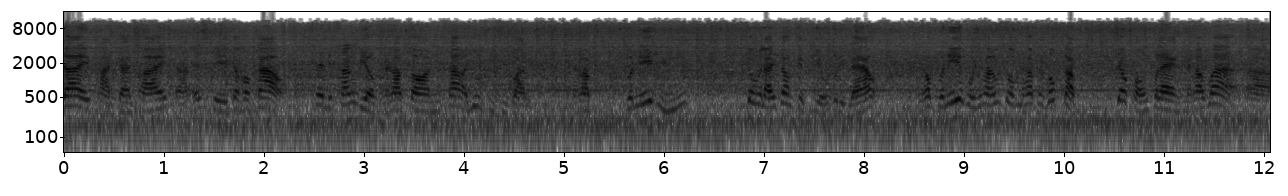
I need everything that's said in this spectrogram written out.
ได้ผ่านการใช้ SK 999แค่ในครั้งเดียวนะครับ ตอนข้าวอายุ 40 วันนะครับ วันนี้ถึงช่วงเวลาที่ต้องเก็บเกี่ยวผลผลิตแล้ว นะครับวันนี้ผมจะพาผู้ชมนะครับไปพบกับเจ้าของแปลงนะครับว่าอ่า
